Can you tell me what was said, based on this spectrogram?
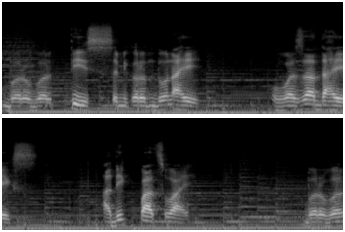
बरोबर तीस समीकरण दोन आहे. वजा दहा एक्स अधिक पाच वाय बरोबर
